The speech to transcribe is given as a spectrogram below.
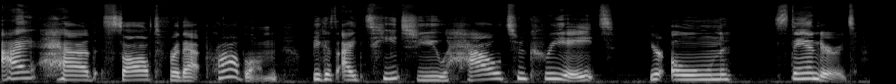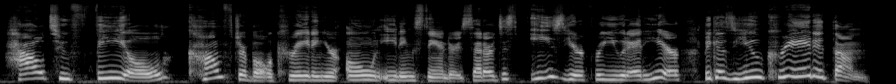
I have solved for that problem because I teach you how to create your own standards, how to feel comfortable creating your own eating standards that are just easier for you to adhere because you created them.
